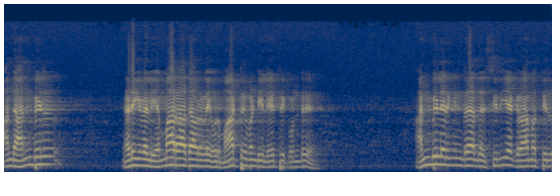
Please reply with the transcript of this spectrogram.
அந்த அன்பில் நடிகவேல் எம் ஆர் ராதா அவர்களை ஒரு மாட்டு வண்டியில் ஏற்றிக்கொண்டு அன்பில் இருக்கின்ற அந்த சிறிய கிராமத்தில்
